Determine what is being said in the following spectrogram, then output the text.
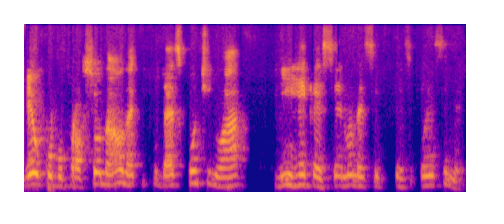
eu como profissional, né, que pudesse continuar me enriquecendo nesse, nesse conhecimento.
